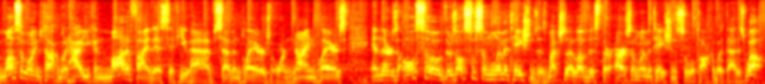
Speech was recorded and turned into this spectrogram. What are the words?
I'm also going to talk about how you can modify this if you have seven players or nine players. And there's also there's also some limitations. As much as I love this, there are some limitations, so we'll talk about that as well.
